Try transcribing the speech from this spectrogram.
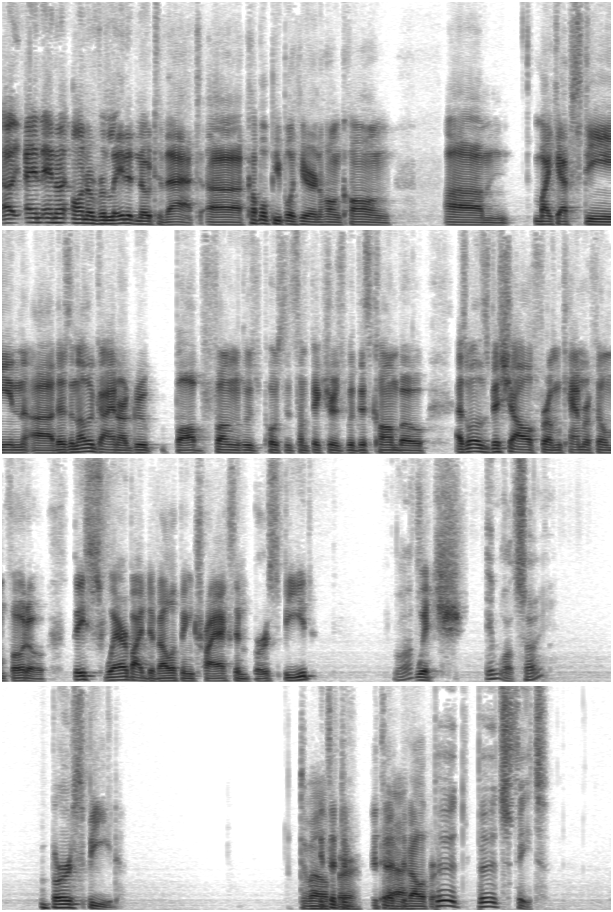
uh, and and on a related note to that, uh, a couple people here in Hong Kong, um, Mike Epstein. Uh, there's another guy in our group, Bob Fung, who's posted some pictures with this combo, as well as Vishal from Camera Film Photo. They swear by developing Tri-X and BerSpeed, What? which In what? Sorry. BerSpeed. developer. It's a de- it's a developer. Bird. Bird's feet.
